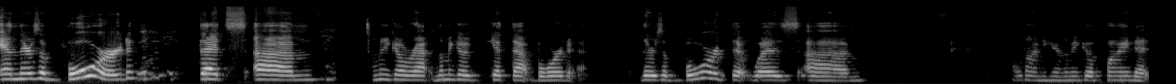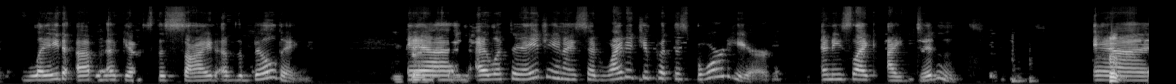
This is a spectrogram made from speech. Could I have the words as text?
and there's a board that's um, let me go let me go get that board. There's a board that was um, hold on here, let me go find it. Laid up against the side of the building. Okay. And I looked at AJ and I said, Why did you put this board here? And he's like, I didn't. And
